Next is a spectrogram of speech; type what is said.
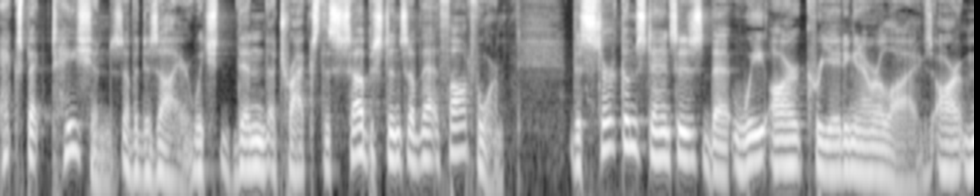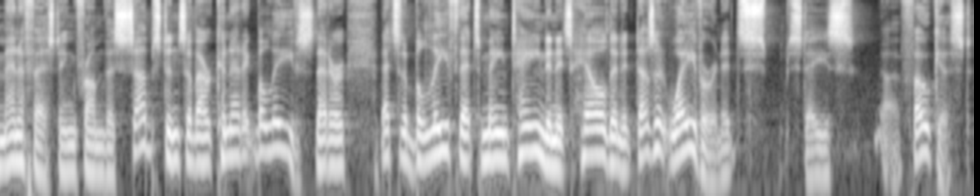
expectations of a desire, which then attracts the substance of that thought form. The circumstances that we are creating in our lives are manifesting from the substance of our kinetic beliefs that are that's a belief that's maintained and it's held and it doesn't waver and it stays uh, focused.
